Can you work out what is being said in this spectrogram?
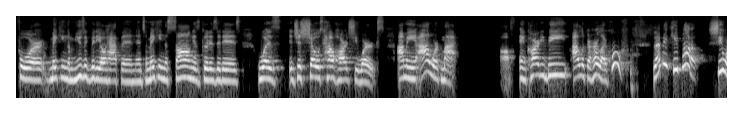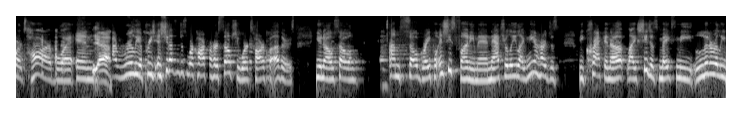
for making the music video happen and to making the song as good as it is was it just shows how hard she works. I mean i work my off. And cardi b i look at her like whew let me keep up. She works hard boy and yeah. I really appreciate and she doesn't just work hard for herself she works hard for others you know? So I'm so grateful. And she's funny, man. Naturally, like me and her just be cracking up. Like she just makes me literally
